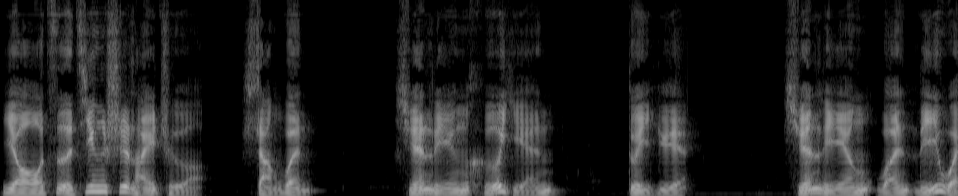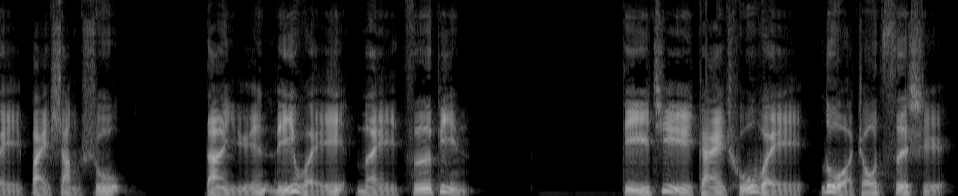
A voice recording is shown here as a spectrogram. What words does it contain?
有自京师来者，上问玄龄何言？对曰：玄龄闻李伟拜尚书，但云李伟美资殡。帝具改除为洛州刺史。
